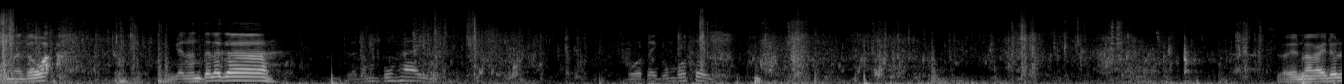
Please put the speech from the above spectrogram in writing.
Wala nagawa. Ganun talaga. Buhay. Botoy kung botoy. So ayun mga idol.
